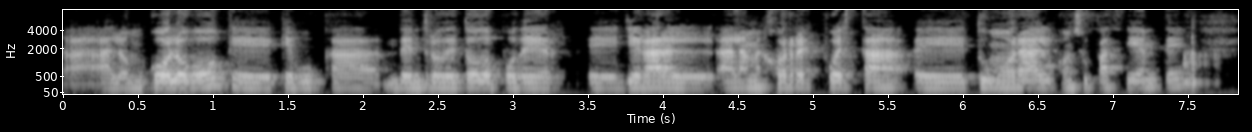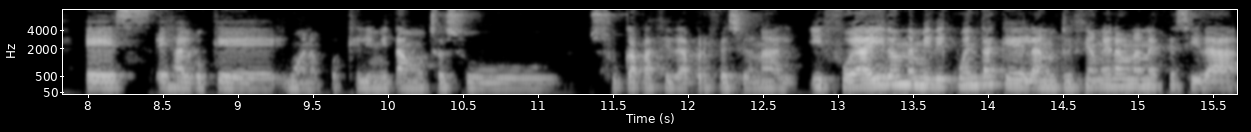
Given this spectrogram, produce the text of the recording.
al oncólogo que, busca dentro de todo poder eh, llegar a la mejor respuesta eh, tumoral con su paciente, es, algo que, bueno, pues que limita mucho su, capacidad profesional. Y fue ahí donde me di cuenta que la nutrición era una necesidad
